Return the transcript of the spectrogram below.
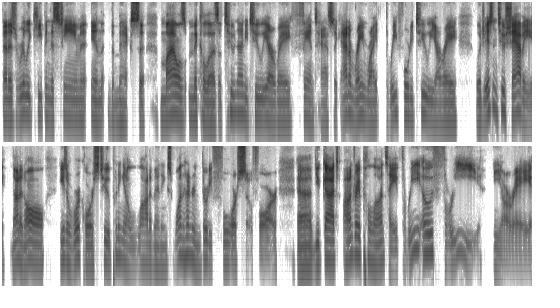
that is really keeping this team in the mix. Miles Mikolas is a 292 ERA, fantastic. Adam Wainwright, 342 ERA, which isn't too shabby, not at all. He's a workhorse too, putting in a lot of innings, 134 so far. Uh, you got Andre Pallante, 303 ERA.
